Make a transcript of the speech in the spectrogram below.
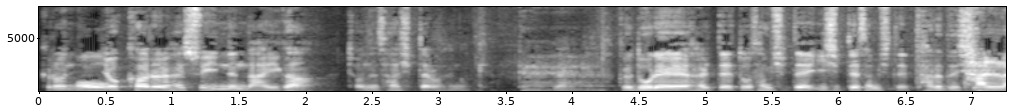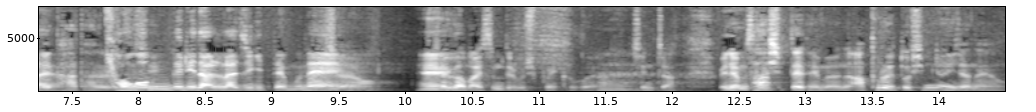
그런 오. 역할을 할 수 있는 나이가 저는 40대라고 생각해요. 네. 그 노래할 때 또 30대, 20대, 30대 다르듯이 달라요. 네, 다 다르듯이 경험들이 달라지기 때문에. 맞아요. 네. 제가 말씀드리고 싶은 게 그거예요. 네. 진짜. 왜냐하면 40대 되면 앞으로 또 10년이잖아요.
